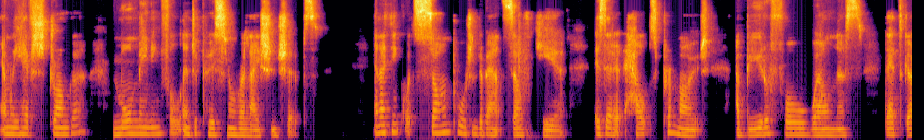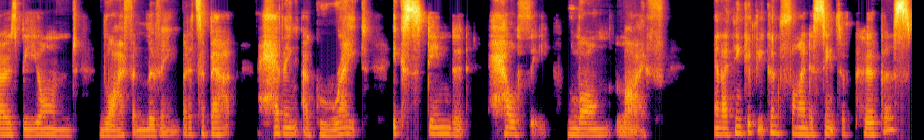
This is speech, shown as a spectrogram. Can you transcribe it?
and we have stronger, more meaningful interpersonal relationships. And I think what's so important about self care is that it helps promote a beautiful wellness that goes beyond life and living, but it's about having a great, extended, healthy, long life. And I think if you can find a sense of purpose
